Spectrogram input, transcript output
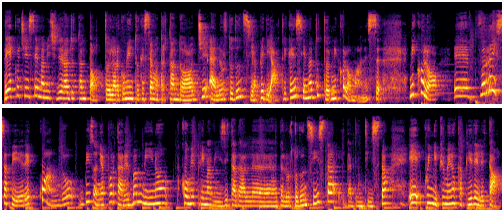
Rieccoci insieme amici di Radio 88 l'argomento che stiamo trattando oggi è l'ortodonzia pediatrica insieme al dottor Nicolò Manes. Nicolò, eh, vorrei sapere quando bisogna portare il bambino come prima visita dal, dall'ortodontista, dal dentista e quindi più o meno capire l'età.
